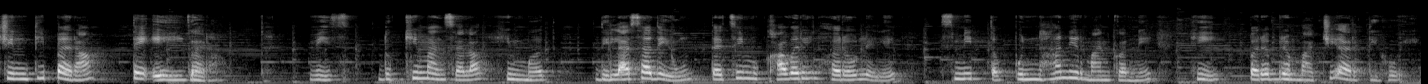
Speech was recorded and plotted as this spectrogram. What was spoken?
चिंती परा ते येई घरा. वीस. दुःखी माणसाला हिंमत दिलासा देऊन त्याचे मुखावरील हरवलेले स्मित पुन्हा निर्माण करणे ही परब्रह्माची आरती होय.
